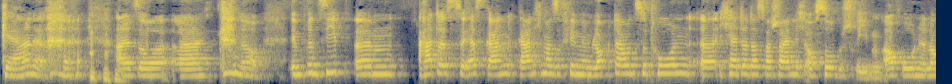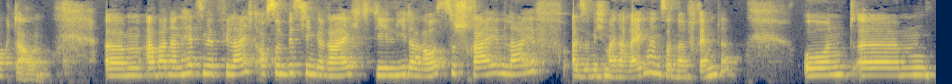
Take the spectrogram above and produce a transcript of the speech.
Gerne. Also äh, genau. Im Prinzip ähm, hatte es zuerst gar, gar nicht mal so viel mit dem Lockdown zu tun. Äh, ich hätte das wahrscheinlich auch so geschrieben, auch ohne Lockdown. Ähm, aber dann hätte es mir vielleicht auch so ein bisschen gereicht, die Lieder rauszuschreien live, also nicht meine eigenen, sondern fremde. Und ähm,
